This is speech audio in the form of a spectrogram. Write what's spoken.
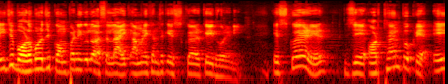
এই যে বড় বড় যে কোম্পানিগুলো আছে লাইক আমরা এখান থেকে স্কোয়ারকেই ধরে নিই। স্কোয়ারের যে অর্থায়ন প্রক্রিয়া, এই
